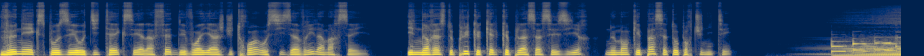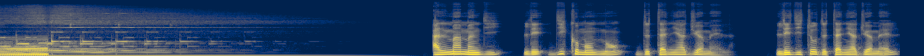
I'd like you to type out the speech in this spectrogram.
Venez exposer au Ditex et à la fête des voyages du 3 au 6 avril à Marseille. Il ne reste plus que quelques places à saisir, ne manquez pas cette opportunité. Alma Mundi, Les Dix Commandements de Tania Duhamel. L'édito de Tania Duhamel,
